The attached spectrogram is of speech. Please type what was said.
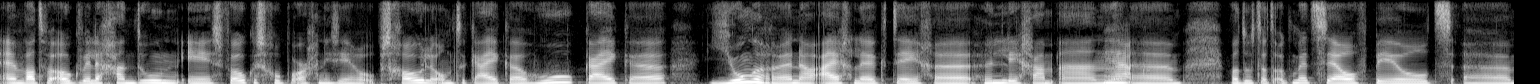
En wat we ook willen gaan doen is focusgroepen organiseren op scholen om te kijken hoe kijken jongeren nou eigenlijk tegen hun lichaam aan. Ja. Ehm, wat doet dat ook met zelfbeeld? Ehm,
